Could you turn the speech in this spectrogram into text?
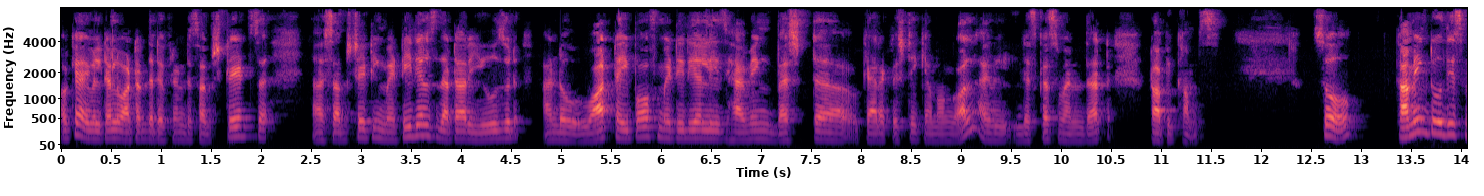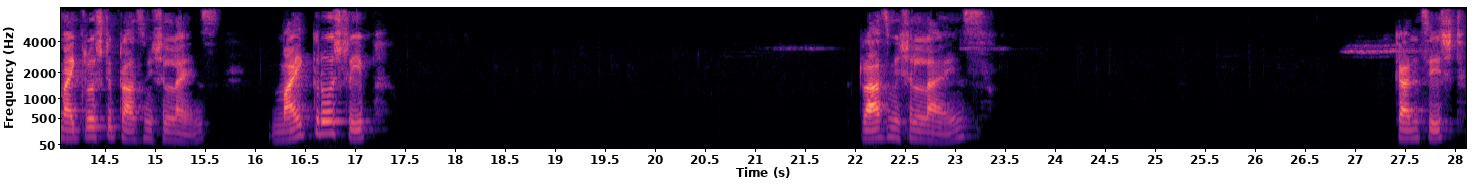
Okay i will tell what are the different substrates uh, substrating materials that are used and what type of material is having best uh, characteristic among all. I will discuss when that topic comes. So coming to this microstrip transmission lines microstrip transmission lines consist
